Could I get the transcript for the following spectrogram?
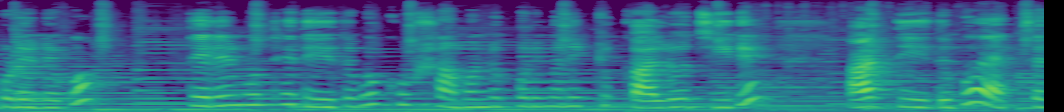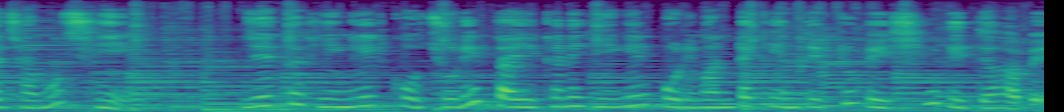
করে নেব। তেলের মধ্যে দিয়ে দেবো খুব সামান্য পরিমাণে একটু কালো জিরে আর দিয়ে দেবো এক চা চামচ হিং। যেহেতু হিঙের কচুরি, তাই এখানে হিঙের পরিমাণটা কিন্তু একটু বেশি দিতে হবে।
